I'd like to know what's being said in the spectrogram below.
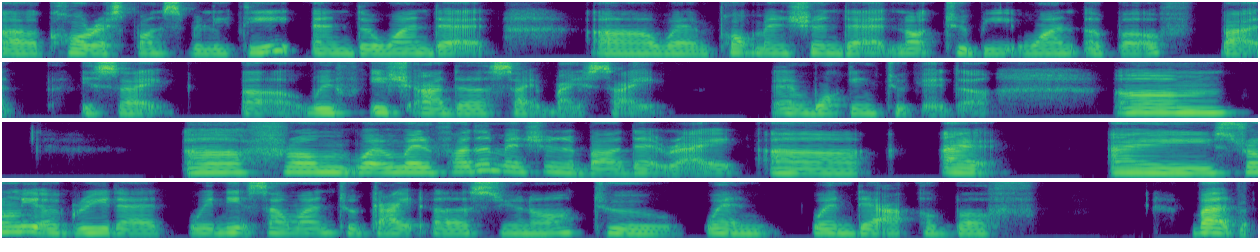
uh, co-responsibility and the one that uh, when Pope mentioned that not to be one above, but it's like uh, with each other side by side and walking together. Um, uh, from when, when Father mentioned about that, right, uh, I I strongly agree that we need someone to guide us, you know, to when when they are above. But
